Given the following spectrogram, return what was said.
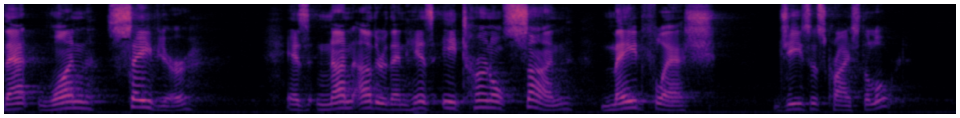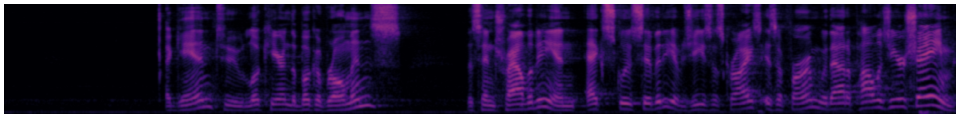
that one Savior is none other than his eternal Son made flesh, Jesus Christ the Lord. Again, to look here in the book of Romans, the centrality and exclusivity of Jesus Christ is affirmed without apology or shame.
